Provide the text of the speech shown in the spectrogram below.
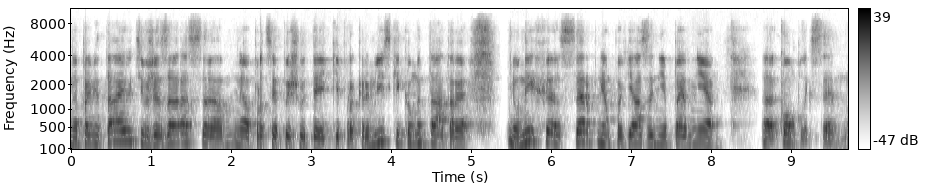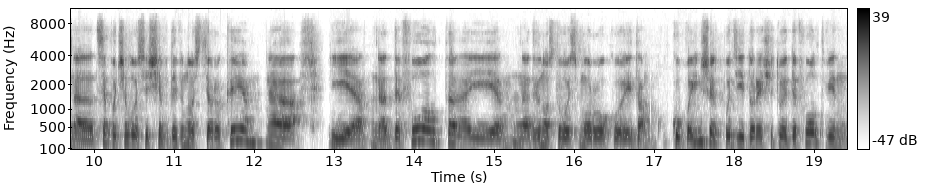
е, пам'ятають, і вже зараз е, про це пишуть деякі прокремлівські коментатори. У них з серпням пов'язані певні комплекси. Е, Це почалося ще в 90-ті роки, е, і е, дефолт, е, і е, 98-го року, і там купа інших подій. До речі, той дефолт він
